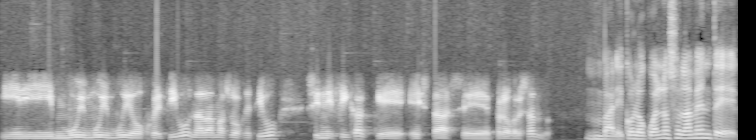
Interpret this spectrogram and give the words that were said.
y muy, muy, muy objetivo, nada más objetivo, significa que estás eh, progresando. Vale, con lo cual no solamente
